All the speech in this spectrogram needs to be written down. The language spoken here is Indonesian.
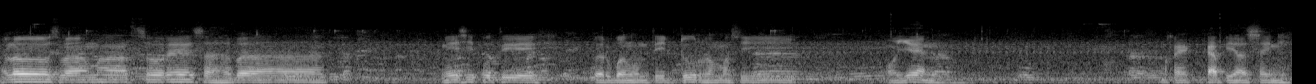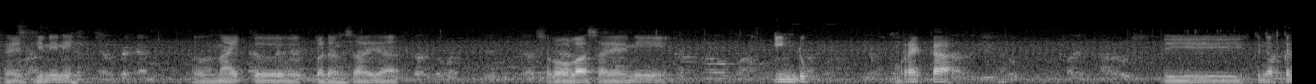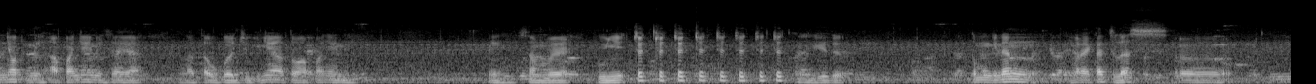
Halo, selamat sore sahabat. Ini si Putih baru bangun tidur sama si Oyen. Mereka biasa ini kayak gini nih eh, naik ke badan saya. Seolah saya ini induk mereka di kenyot-kenyot nih apanya ini saya nggak tahu bajunya atau apanya ini nih sampai bunyi cet cet cet cet cet cet cet, cet. Nah, gitu. Kemungkinan mereka jelas eh,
